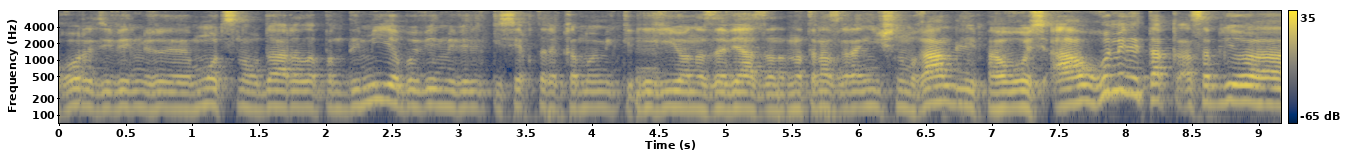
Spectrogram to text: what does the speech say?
горадзе вельмі моцна ударыла пандемія бо вельмі вялікі сектор эканомікі рэгіёна завязан на трансгранічным гандлі А вось а ў гомелі так асабліва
